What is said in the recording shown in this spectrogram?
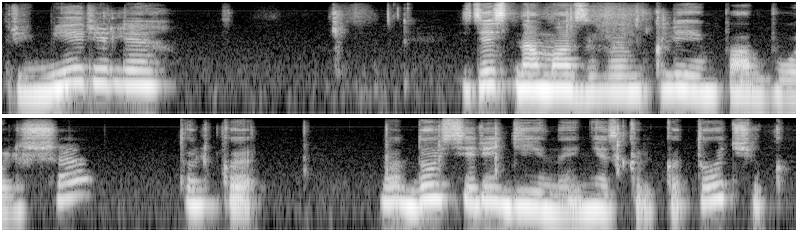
Примерили. Здесь намазываем клеем побольше, только ну, до середины несколько точек.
